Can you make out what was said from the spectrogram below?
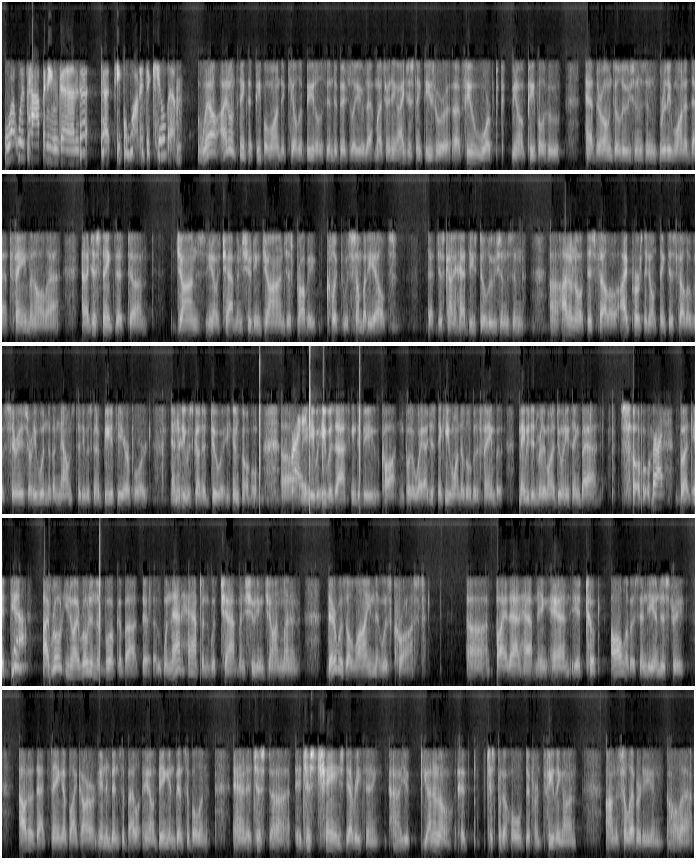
what was happening then that that people wanted to kill them? Well, I don't think that people wanted to kill the Beatles individually or that much or anything. I just think these were a few warped, you know, people who had their own delusions and really wanted that fame and all that. And I just think that um, John's, you know, Chapman shooting John just probably clicked with somebody else that just kind of had these delusions. And uh, I don't know if this fellow, I personally don't think this fellow was serious, or he wouldn't have announced that he was going to be at the airport and that he was going to do it. You know, uh, right? He he was asking to be caught and put away. I just think he wanted a little bit of fame, but maybe didn't really want to do anything bad. So, right. But it did. Yeah. I wrote, you know, I wrote in the book about the, when that happened with Chapman shooting John Lennon. There was a line that was crossed uh, by that happening, and it took all of us in the industry out of that thing of like our invincible, you know, being invincible, and and it just uh, it just changed everything. Uh, you, you, I don't know, it just put a whole different feeling on on the celebrity and all that.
